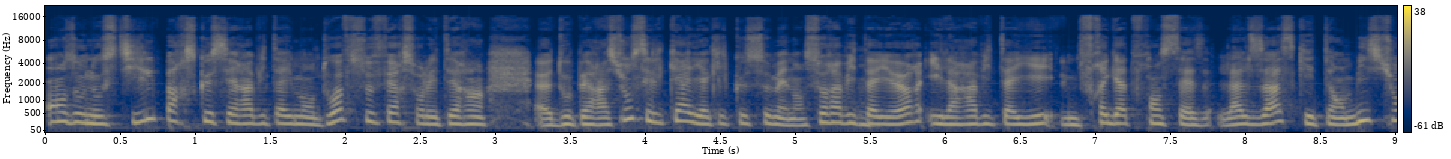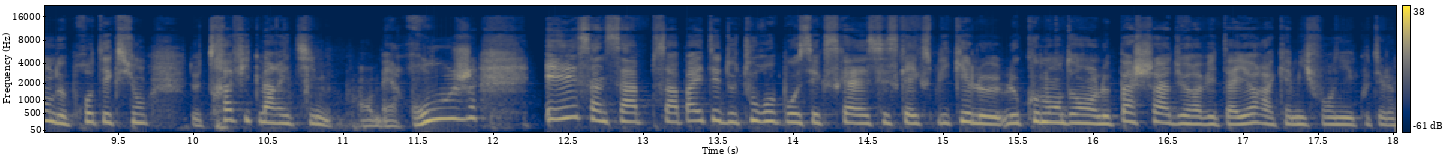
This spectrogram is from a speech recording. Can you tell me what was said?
en zone hostile parce que ces ravitaillements doivent se faire sur les terrains euh, d'opération. C'est le cas il y a quelques semaines. Hein. Ce ravitailleur, il a ravitaillé une frégate française, l'Alsace, qui était en mission de protection de trafic maritime en mer Rouge. Et ça n'a pas été de tout repos. C'est ce qu'a expliqué le, le commandant, le pacha du ravitailleur à Camille Fournier. Écoutez-le.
